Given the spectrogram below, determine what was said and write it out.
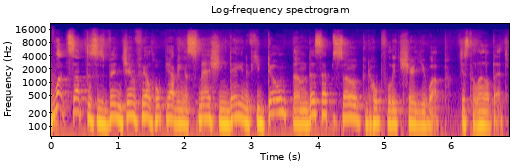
What's up? This is Vin Gemfield. Hope you're having a smashing day, and if you don't, then this episode could hopefully cheer you up just a little bit.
